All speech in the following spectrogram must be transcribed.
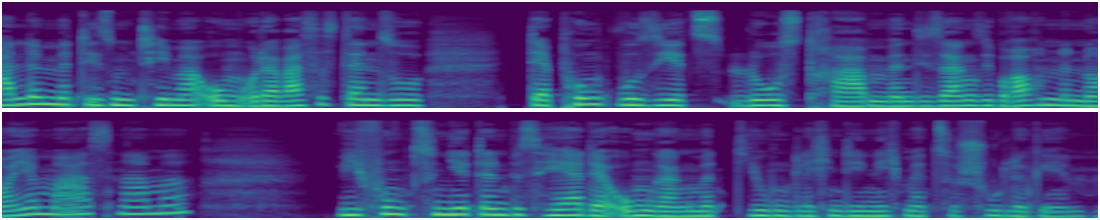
Halle mit diesem Thema um? Oder was ist denn so der Punkt, wo Sie jetzt lostraben, wenn Sie sagen, Sie brauchen eine neue Maßnahme? Wie funktioniert denn bisher der Umgang mit Jugendlichen, die nicht mehr zur Schule gehen?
